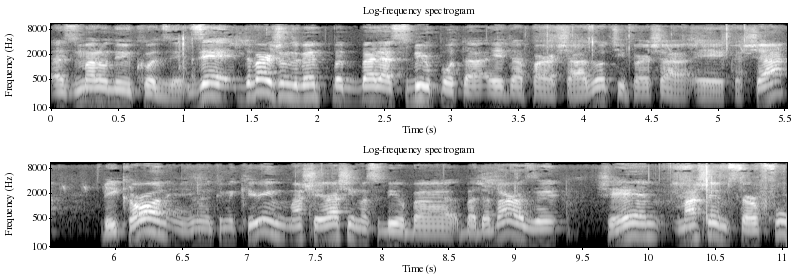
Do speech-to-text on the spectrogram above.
אז מה לומדים מכל זה? זה, דבר ראשון זה באמת בא להסביר פה את הפרשה הזאת, שהיא פרשה אה, קשה. בעיקרון, אם אתם מכירים, מה שרש"י מסביר בדבר הזה, שהם, מה שהם שרפו,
